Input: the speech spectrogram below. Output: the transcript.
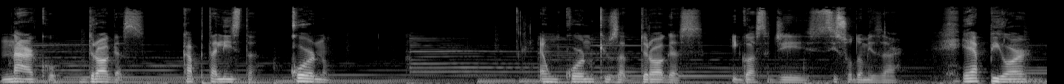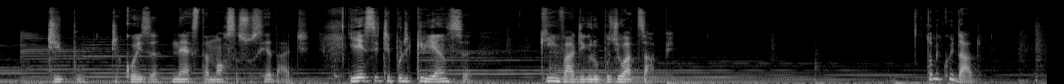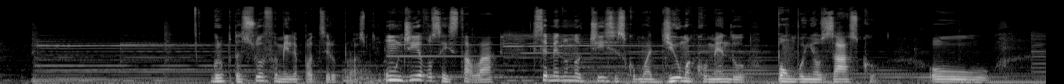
narco, drogas, capitalista, corno. É um corno que usa drogas e gosta de se sodomizar. É a pior tipo de coisa nesta nossa sociedade. E esse tipo de criança que invade grupos de WhatsApp. Tome cuidado. O grupo da sua família pode ser o próximo. Um dia você está lá recebendo notícias como a Dilma comendo pombo em Osasco ou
